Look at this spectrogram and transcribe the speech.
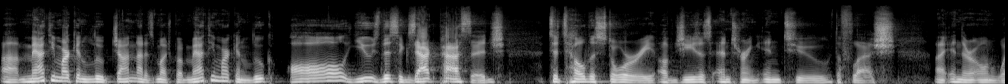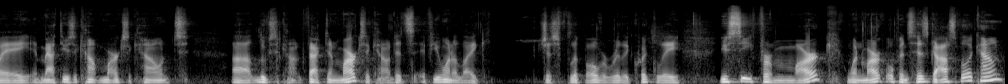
Uh, Matthew, Mark, and Luke, John not as much, but Matthew, Mark, and Luke all use this exact passage to tell the story of Jesus entering into the flesh uh, in their own way. In Matthew's account, Mark's account, uh, Luke's account. In fact, in Mark's account, it's if you want to like just flip over really quickly, you see for Mark when Mark opens his gospel account.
